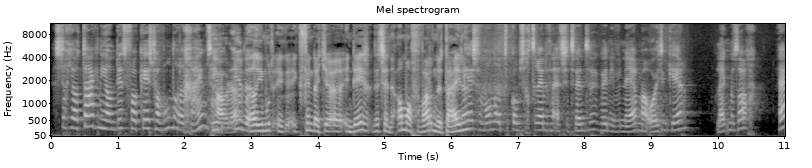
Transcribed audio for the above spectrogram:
Het is toch jouw taak niet om dit voor Kees van Wonderen geheim te houden? Jawel, je moet, ik, ik vind dat je eh, in deze... Dit zijn allemaal verwarrende tijden. Kees van Wonderen, toekomstig trainer van FC Twente. Ik weet niet wanneer, maar ooit een keer. Lijkt me toch? Hè?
